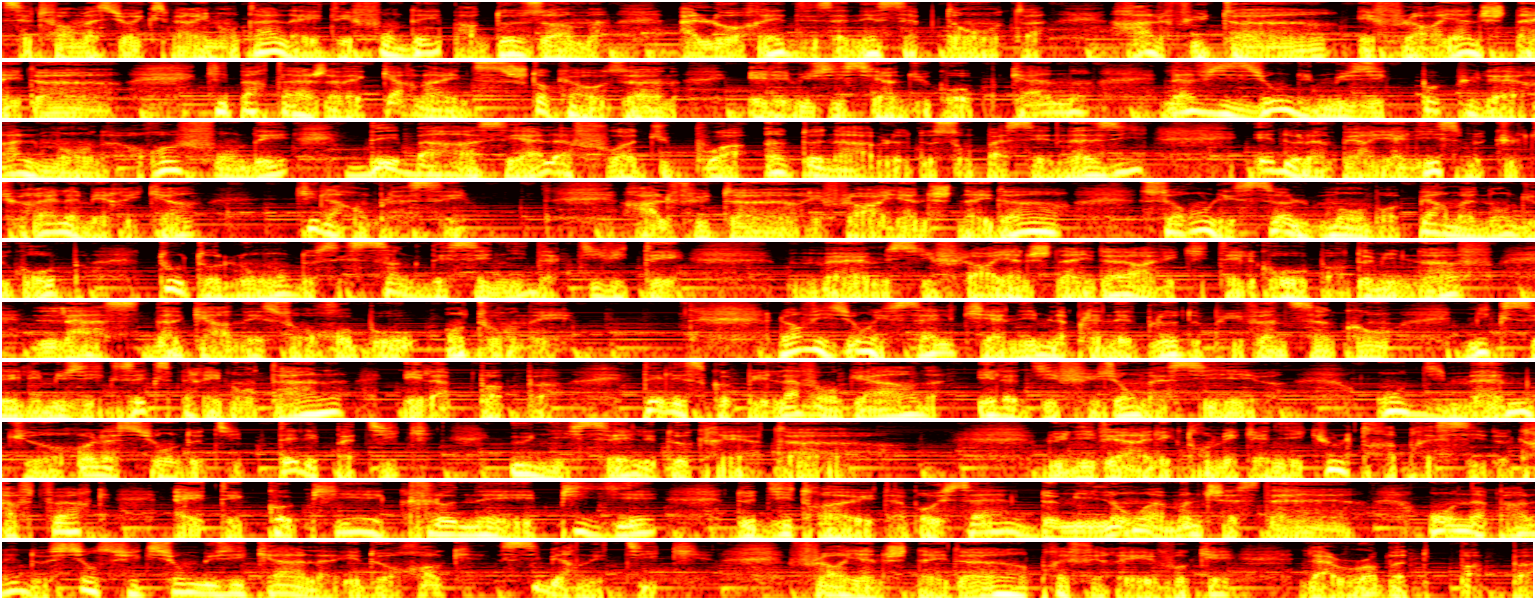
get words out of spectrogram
Cette formation expérimentale a été fondée par deux hommes à l'orée des années 70, Ralph Hutter et Florian Schneider, qui partagent avec Karl-Heinz Stockhausen et les musiciens du groupe Cannes la vision d'une musique populaire allemande refondée, débarrassée à la fois du poids intenable de son passé nazi et de l'impérialisme culturel américain qui l'a remplacé. Ralph Hutter et Florian Schneider seront les seuls membres permanents du groupe tout au long de ces cinq décennies d'activité, même si Florian Schneider avait quitté le groupe en 2009, las d'incarner son robot en tournée. Leur vision est celle qui anime la planète bleue depuis 25 ans, mixer les musiques expérimentales et la pop, télescoper l'avant-garde et la diffusion massive. On dit même qu'une relation de type télépathique unissait les deux créateurs. L'univers électromécanique ultra précis de Kraftwerk a été copié, cloné et pillé de Detroit à Bruxelles, de Milan à Manchester. On a parlé de science-fiction musicale et de rock cybernétique. Florian Schneider préférait évoquer la robot pop.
